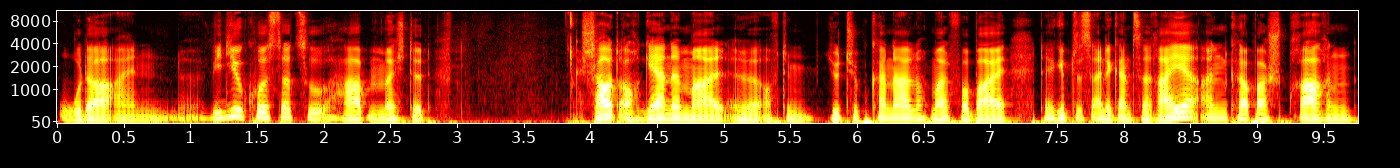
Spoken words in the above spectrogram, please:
oder einen äh, Videokurs dazu haben möchtet, schaut auch gerne mal äh, auf dem YouTube-Kanal nochmal vorbei. Da gibt es eine ganze Reihe an Körpersprachen,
